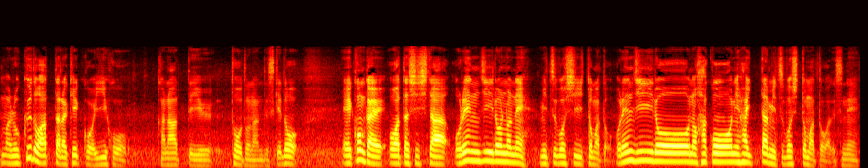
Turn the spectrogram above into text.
まあ、6度あったら結構いい方かなっていう糖度なんですけど、えー今回お渡ししたオレンジ色のね、三つ星トマト、オレンジ色の箱に入った三つ星トマトはですね、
